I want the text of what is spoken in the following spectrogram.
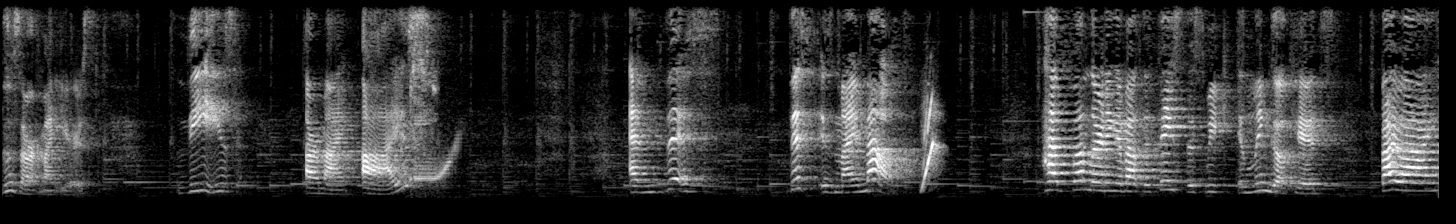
Those aren't my ears. These are my eyes. And this, this is my mouth. Learning about the face this week in Lingokids. Bye bye.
